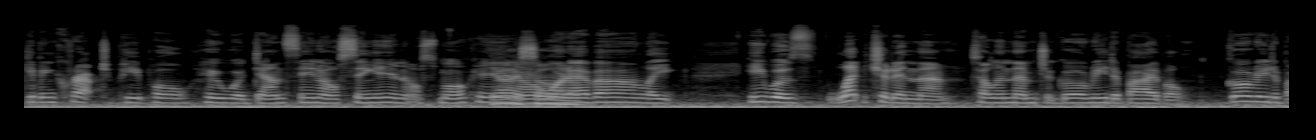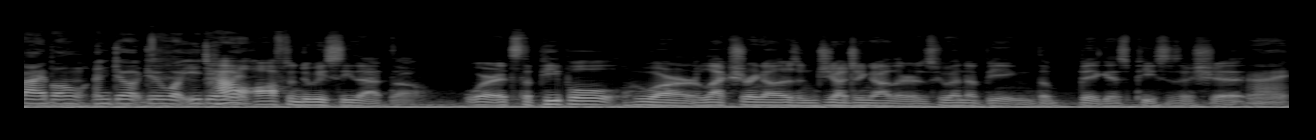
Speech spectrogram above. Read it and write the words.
giving crap to people who were dancing or singing or smoking Yeah, I saw or that. whatever. Like he was lecturing them, telling them to go read a Bible, go read a Bible, and don't do what you do. How often do we see that though? Where it's the people who are lecturing others and judging others who end up being the biggest pieces of shit. Right.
